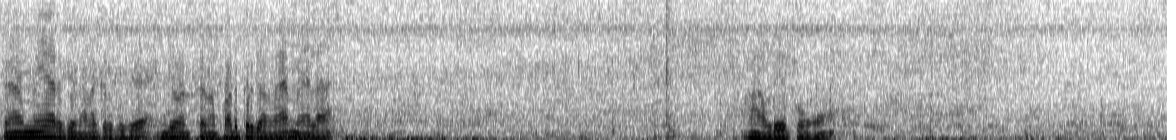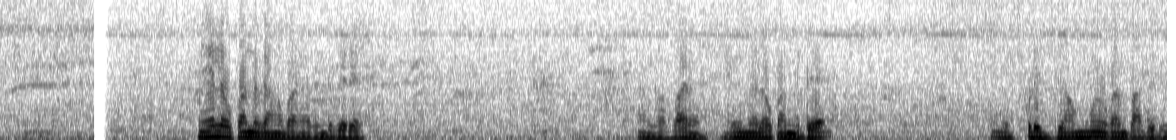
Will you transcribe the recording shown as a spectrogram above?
செம்மையாக இருக்குது நடக்கிறதுக்கு. இங்கே ஒருத்தர் படுத்துருக்காங்க மேலே. அப்படியே போவோம். மேலே உட்காந்துருக்காங்க பாருங்கள் ரெண்டு பேர். அங்கே பாருங்கள் இது மேலே உட்காந்துட்டு எப்படி ஜம்முன்னு உட்காந்து பார்த்துட்டு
